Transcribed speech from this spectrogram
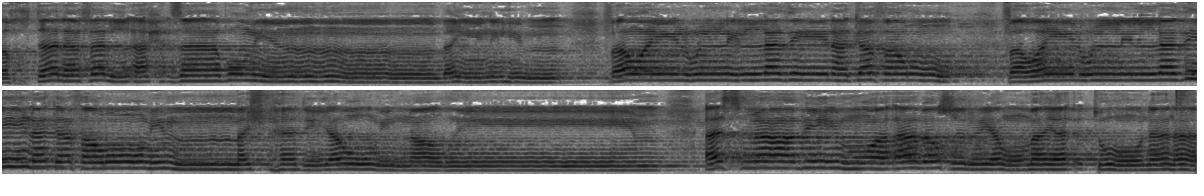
فاختلف الأحزاب من بينهم فويل للذين كفروا فويل للذين كفروا من مشهد يوم عظيم أسمع بهم وأبصر يوم يأتوننا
